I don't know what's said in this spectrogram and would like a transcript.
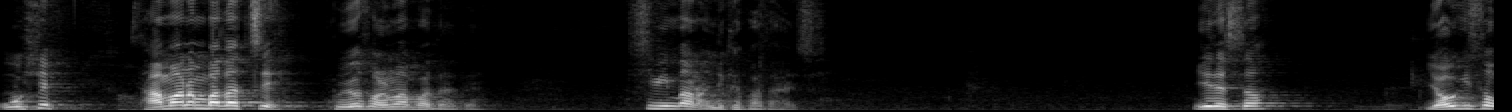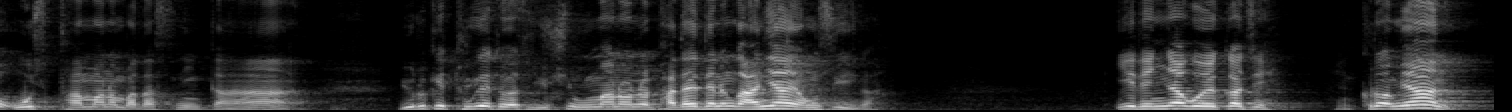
54만 원 받았지. 그럼 여기서 얼마 받아야 돼? 12만 원 이렇게 받아야지. 이해됐어? 여기서 54만 원 받았으니까 이렇게 두 개 더해서 66만 원을 받아야 되는 거 아니야, 영숙이가. 이해됐냐고 여기까지. 그러면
